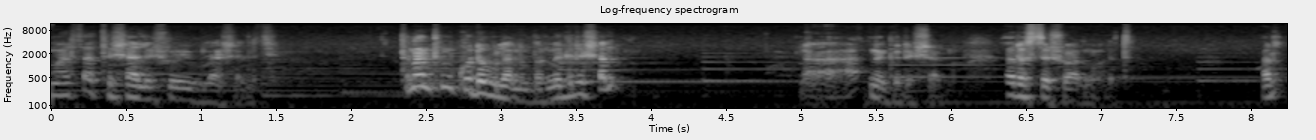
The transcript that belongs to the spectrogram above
ማርታ ተሻለሽ ወይ ብላሻለች። ትናንትም እኮ ደውላ ነበር። ነግሬሻለሁ? ነግሬሻለሁ። ረስተሽዋል ማለት ነው አይደል?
